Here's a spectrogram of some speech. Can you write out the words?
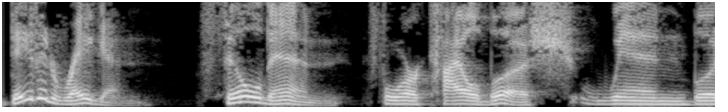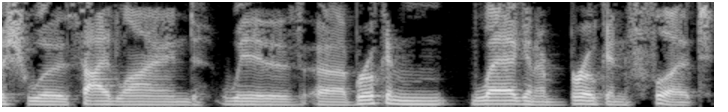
David Ragan filled in for Kyle Busch when Busch was sidelined with a broken leg and a broken foot.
